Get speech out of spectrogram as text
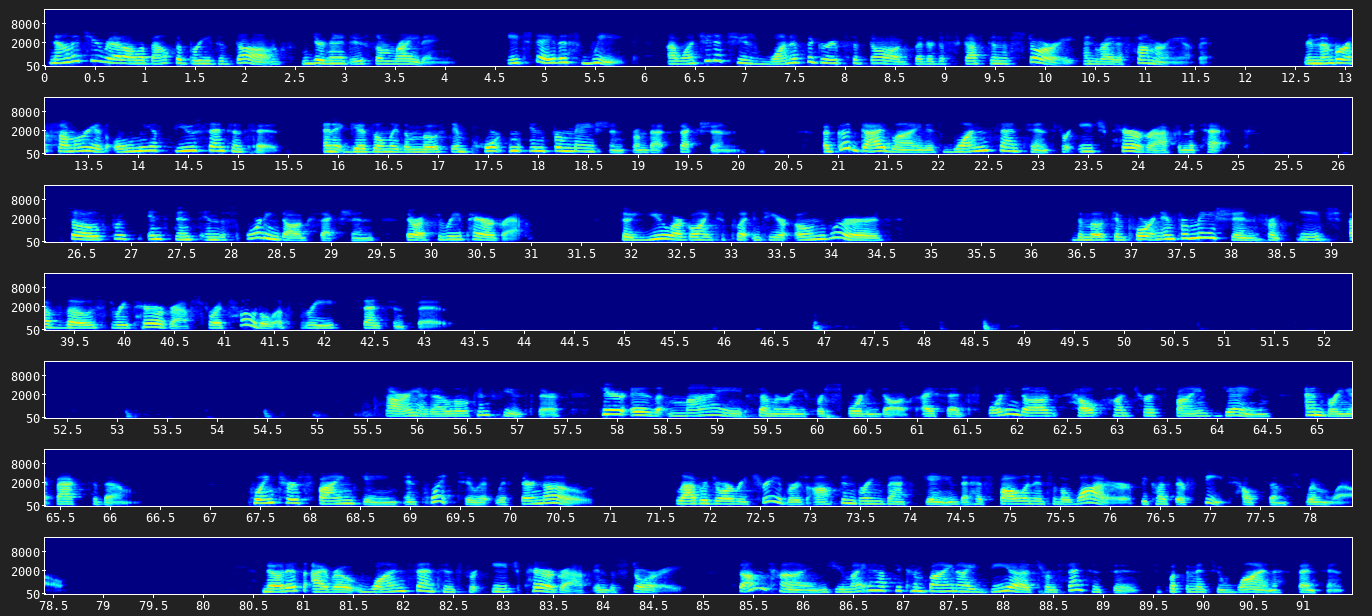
Now that you read all about the breeds of dogs, you're going to do some writing. Each day this week, I want you to choose one of the groups of dogs that are discussed in the story and write a summary of it. Remember, a summary is only a few sentences and it gives only the most important information from that section. A good guideline is one sentence for each paragraph in the text. So, for instance, in the sporting dog section, there are three paragraphs. So, you are going to put into your own words the most important information from each of those three paragraphs for a total of three sentences. Sorry, I got a little confused there. Here is my summary for sporting dogs. I said sporting dogs help hunters find game and bring it back to them. Pointers find game and point to it with their nose. Labrador retrievers often bring back game that has fallen into the water because their feet help them swim well. Notice I wrote one sentence for each paragraph in the story. Sometimes you might have to combine ideas from sentences to put them into one sentence.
